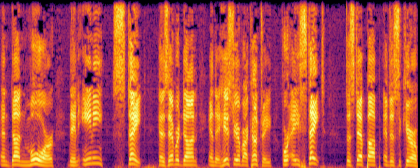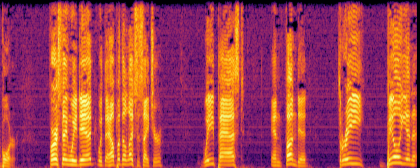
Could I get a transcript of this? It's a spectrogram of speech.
and done more than any state has ever done in the history of our country for a state to step up and to secure our border. First thing we did, with the help of the legislature, we passed and funded three billion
